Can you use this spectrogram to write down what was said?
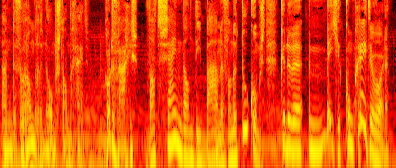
aan de veranderende omstandigheid. Grote vraag is, wat zijn dan die banen van de toekomst? Kunnen we een beetje concreter worden?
